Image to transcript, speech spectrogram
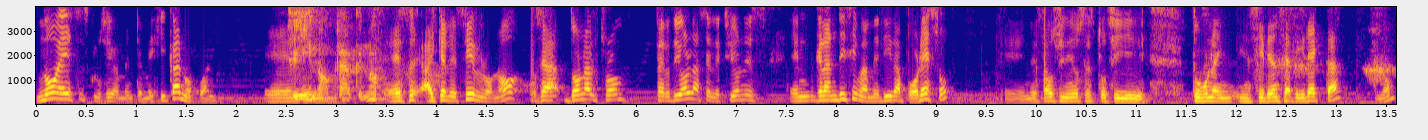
no es exclusivamente mexicano, Juan. Eh, sí, no, claro que no. Es, hay que decirlo, ¿no? O sea, Donald Trump perdió las elecciones en grandísima medida por eso. En Estados Unidos esto sí tuvo una incidencia directa, ¿no?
